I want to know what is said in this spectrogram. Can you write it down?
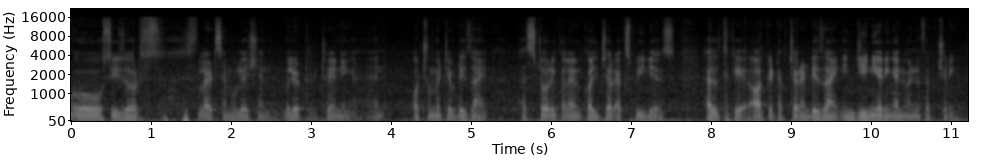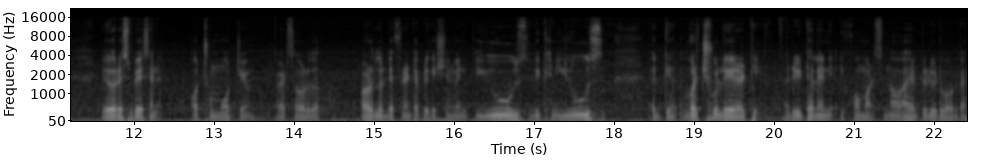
oh, scissors flight simulation military training and automotive design historical and culture experience healthcare architecture and design engineering and manufacturing aerospace and automotive. That's all the or the different application when use we can use virtual reality retail and e-commerce. Now i have to read about that.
